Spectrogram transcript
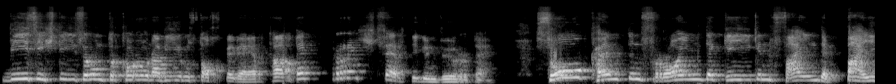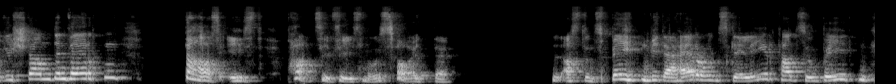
wie sich dieser unter Coronavirus doch bewährt habe, rechtfertigen würde. So könnten Freunde gegen Feinde beigestanden werden. Das ist Pazifismus heute. Lasst uns beten, wie der Herr uns gelehrt hat zu beten.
